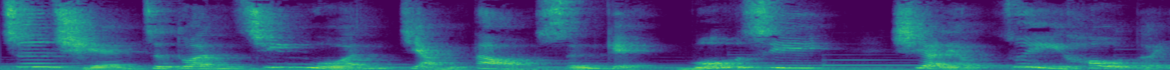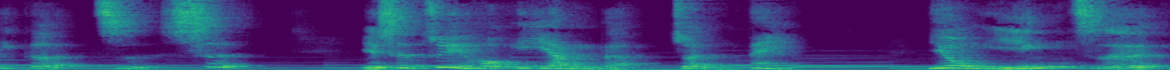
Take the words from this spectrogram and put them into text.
之前，这段经文讲到神给摩西下了最后的一个指示，也是最后一样的准备，用银子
